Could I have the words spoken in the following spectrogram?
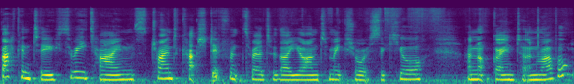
back and two three times, trying to catch different threads with our yarn to make sure it's secure and not going to unravel.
